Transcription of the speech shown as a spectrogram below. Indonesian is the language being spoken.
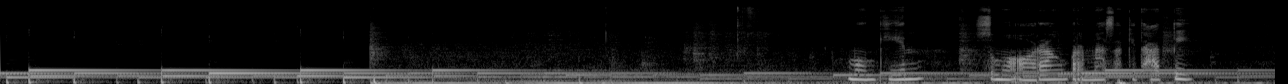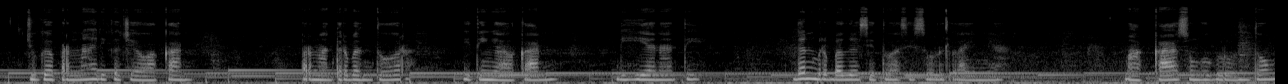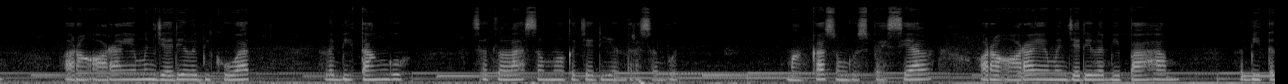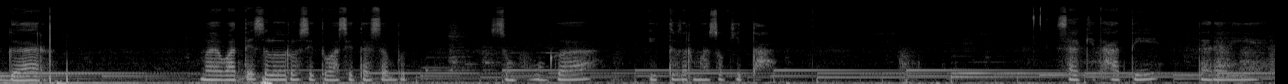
Mungkin semua orang pernah sakit hati, juga pernah dikecewakan, pernah terbentur, ditinggalkan, dihianati, dan berbagai situasi sulit lainnya. Maka sungguh beruntung orang-orang yang menjadi lebih kuat, lebih tangguh setelah semua kejadian tersebut. Maka sungguh spesial orang-orang yang menjadi lebih paham lebih tegar melewati seluruh situasi tersebut. Semoga itu termasuk kita. Sakit hati, Darelie.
